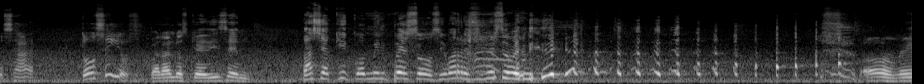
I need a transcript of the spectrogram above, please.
O sea, todos ellos. Para los que dicen, pase aquí con mil pesos y va a recibir su bendición. Oh, man.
